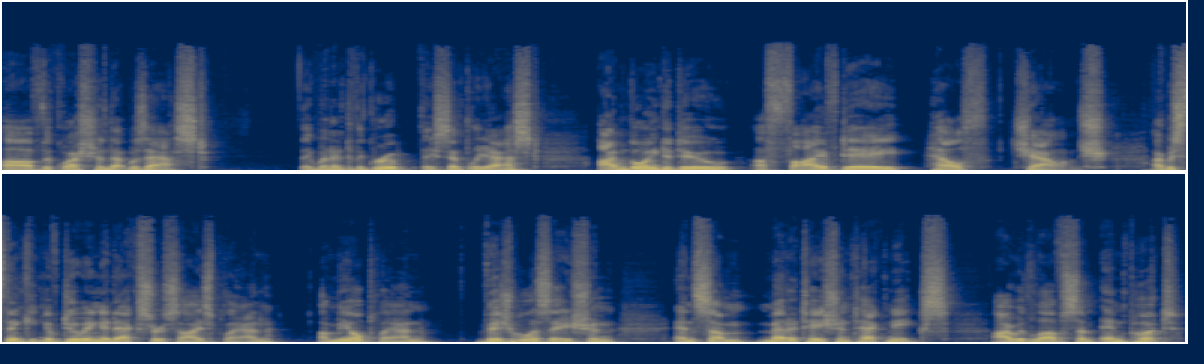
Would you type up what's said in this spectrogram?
of the question that was asked. They went into the group, they simply asked, I'm going to do a five day health challenge. I was thinking of doing an exercise plan, a meal plan, visualization, and some meditation techniques. I would love some input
